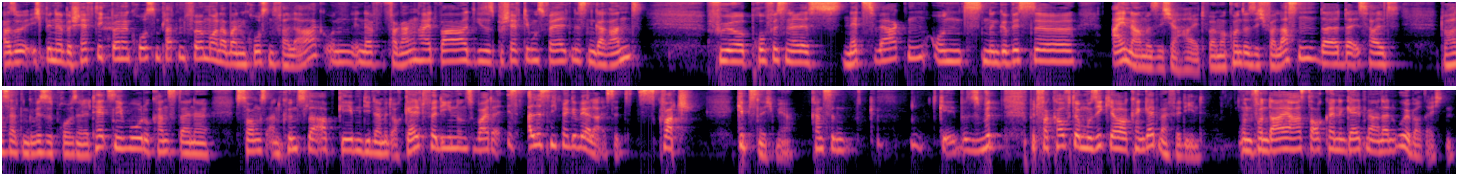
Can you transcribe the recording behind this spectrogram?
Also ich bin ja beschäftigt bei einer großen Plattenfirma oder bei einem großen Verlag und in der Vergangenheit war dieses Beschäftigungsverhältnis ein Garant für professionelles Netzwerken und eine gewisse Einnahmesicherheit, weil man konnte sich verlassen, da, da ist halt du hast halt ein gewisses Professionalitätsniveau, du kannst deine Songs an Künstler abgeben, die damit auch Geld verdienen und so weiter. Ist alles nicht mehr gewährleistet. Das ist Quatsch. Gibt's nicht mehr. Kannst du, es wird mit verkaufter Musik ja auch kein Geld mehr verdient. Und von daher hast du auch kein Geld mehr an deinen Urheberrechten.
